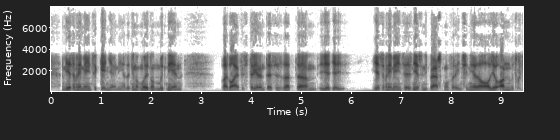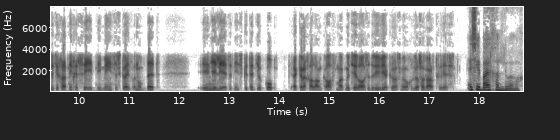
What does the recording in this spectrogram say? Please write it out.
meeste van die mense ken jou nie, hulle het jou nog nooit ontmoet nie en wat baie frustrerend is is dat ehm um, jy weet jy Meeste van die mense is nie eens in die perskonferensie nie. Hulle haal jou aan met goed wat jy glad nie gesê het nie. Mense skryf in op dit. En jy lees dit nie skud dit jou kop. Ek rig al lank af, maar ek moet sê die laaste 3 weke was my ongelooflik hard geweest. Is jy bygelowig?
